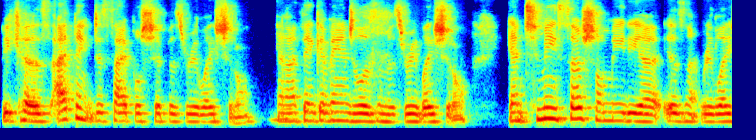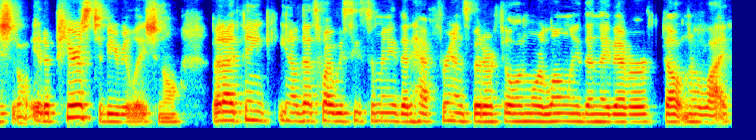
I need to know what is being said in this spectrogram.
because I think discipleship is relational and I think evangelism is relational. And to me, social media isn't relational. It appears to be relational, but I think, you know, that's why we see so many that have friends but are feeling more lonely than they've ever felt in their life.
